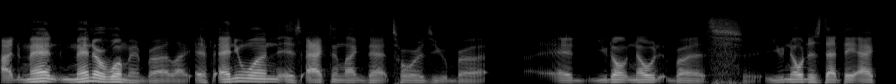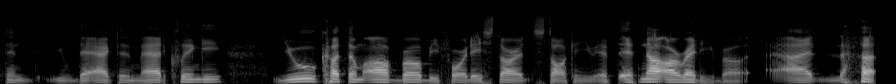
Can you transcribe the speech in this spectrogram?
I man, men or women, bro. Like, if anyone is acting like that towards you, bro, and you don't know, bro, you notice that they acting, you they acting mad clingy. You cut them off, bro, before they start stalking you. If if not already, bro. I,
